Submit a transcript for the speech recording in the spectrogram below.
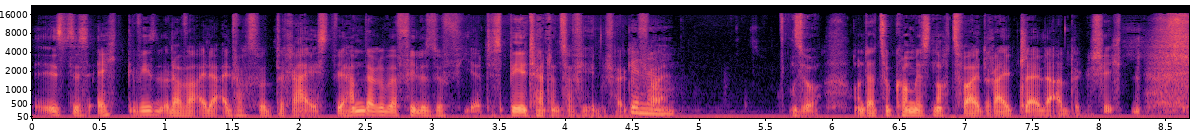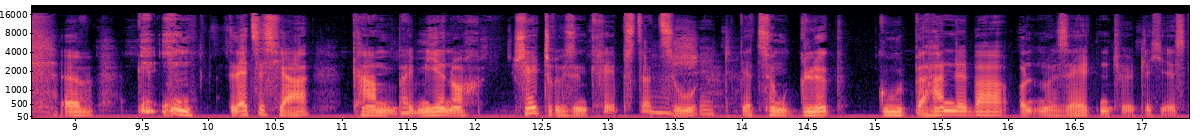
ist es echt gewesen oder war er einfach so dreist? Wir haben darüber philosophiert. Das Bild hat uns auf jeden Fall Genau. gefallen. So, und dazu kommen jetzt noch zwei, drei kleine andere Geschichten. Ähm, letztes Jahr kam bei mir noch Schilddrüsenkrebs dazu, shit. der zum Glück gut behandelbar und nur selten tödlich ist,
